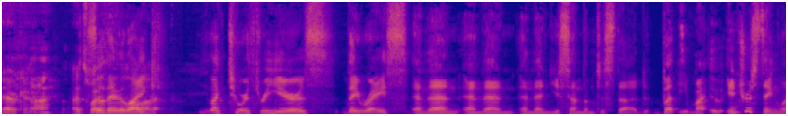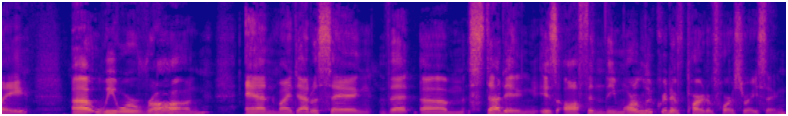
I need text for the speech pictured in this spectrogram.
Okay, Huh. that's what So I they're thought. like like two or three years they race and then and then and then you send them to stud but my, interestingly uh, we were wrong and my dad was saying that um, studding is often the more lucrative part of horse racing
